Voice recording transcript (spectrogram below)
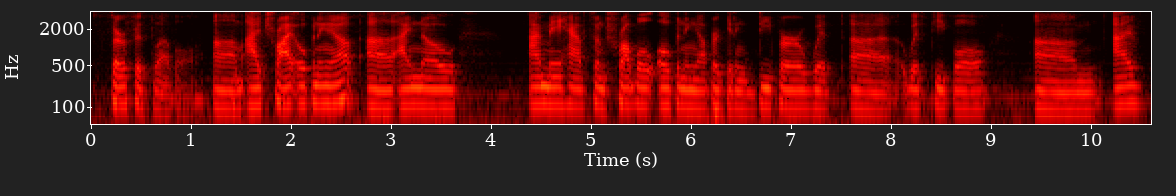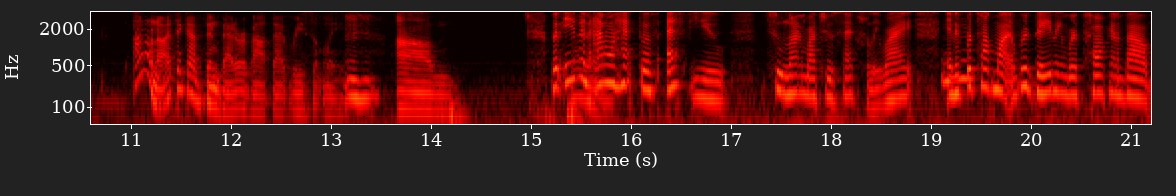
surface level. Um, I try opening up. Uh, I know I may have some trouble opening up or getting deeper with uh, with people. Um, I've I don't know. I think I've been better about that recently. Um, But even I don't have to f you to learn about you sexually, right? And if we're talking about if we're dating, we're talking about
